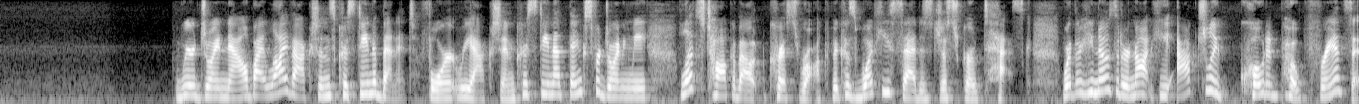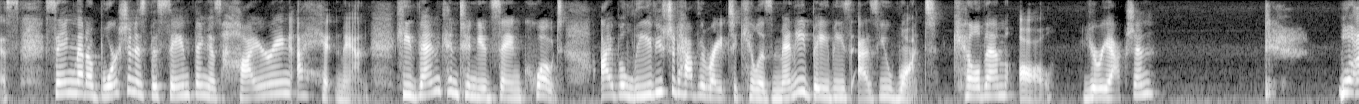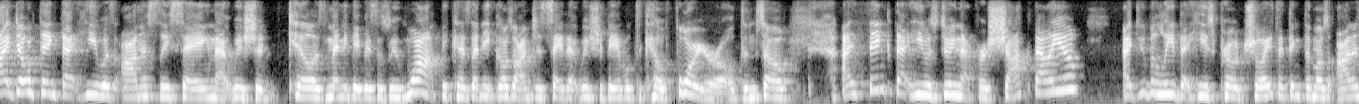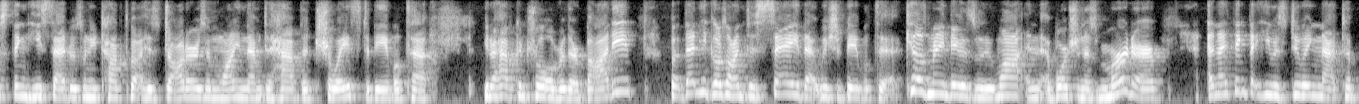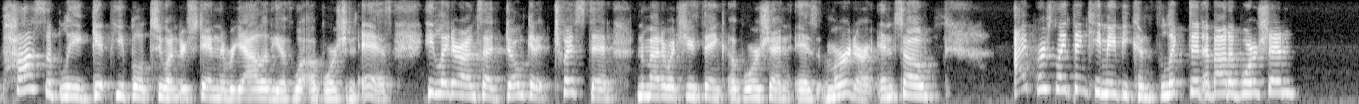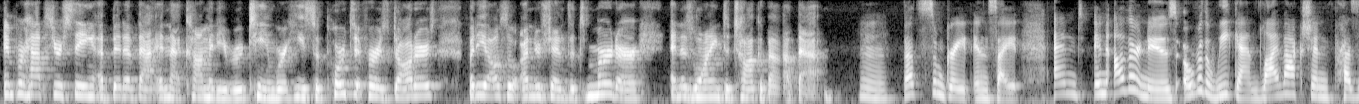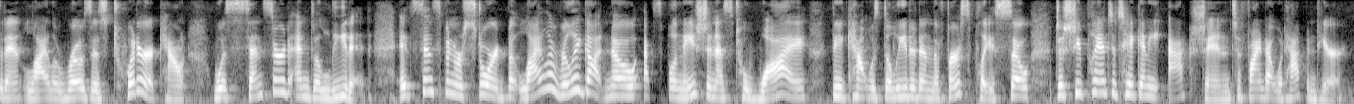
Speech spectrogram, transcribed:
We're joined now by Live Action's Christina Bennett for Reaction. Christina, thanks for joining me. Let's talk about Chris Rock because what he said is just grotesque. Whether he knows it or not, he actually quoted Pope Francis saying that abortion is the same thing as hiring a hitman. He then continued saying, quote, I believe you should have the right to kill as many babies as you want. Kill them all. Your reaction? Well, I don't think that he was honestly saying that we should kill as many babies as we want, because then he goes on to say that we should be able to kill four year olds. And so I think that he was doing that for shock value. I do believe that he's pro choice. I think the most honest thing he said was when he talked about his daughters and wanting them to have the choice to be able to, you know, have control over their body. But then he goes on to say that we should be able to kill as many babies as we want and abortion is murder. And I think that he was doing that to possibly get people to understand the reality of what abortion is. He later on said, don't get it twisted. No matter what you think, abortion is murder. And so I personally think he may be conflicted about abortion. And perhaps you're seeing a bit of that in that comedy routine where he supports it for his daughters, but he also understands it's murder and is wanting to talk about that. Hmm, that's some great insight. And in other news, over the weekend, live action president Lila Rose's Twitter account was censored and deleted. It's since been restored, but Lila really got no explanation as to why the account was deleted in the first place. So, does she plan to take any action to find out what happened here?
